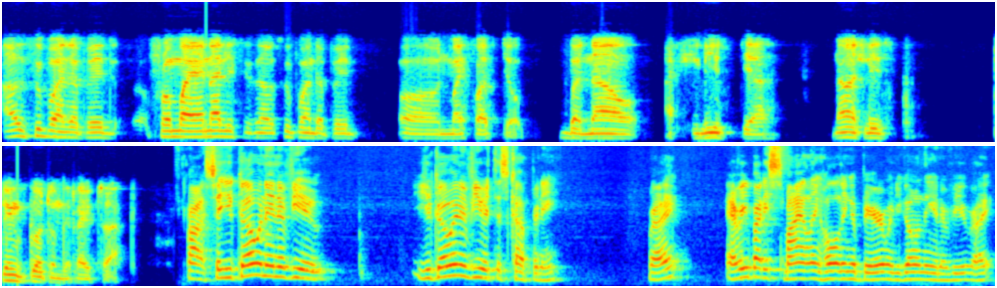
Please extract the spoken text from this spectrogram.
I was super underpaid. From my analysis, I was super underpaid on my first job. But now, at least, yeah, now at least things got on the right track. All right, so you go and interview. You go interview at this company, right? Everybody's smiling, holding a beer when you go in the interview, right?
